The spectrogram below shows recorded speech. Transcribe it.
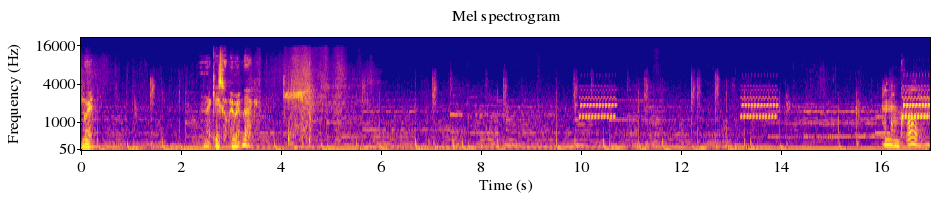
Great. In that case, I'll be right back. Unknown caller.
